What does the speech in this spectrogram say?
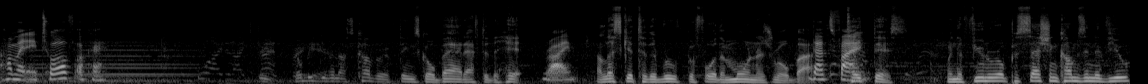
How many? 12? Okay. He'll be giving us cover if things go bad after the hit. Right. Now let's get to the roof before the mourners roll by. That's fine. Take this. When the funeral procession comes into view,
